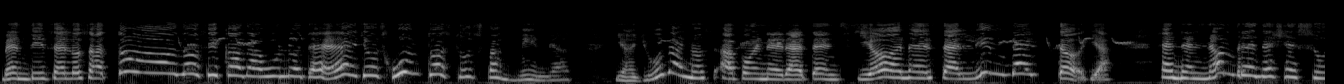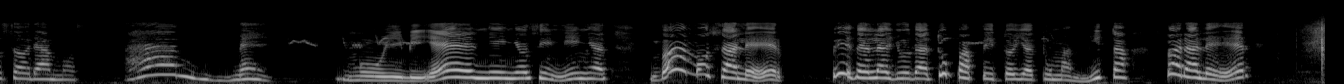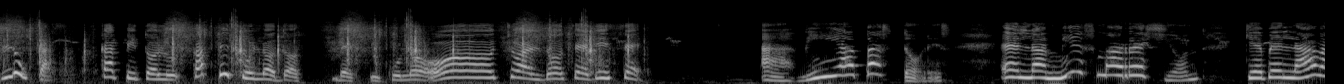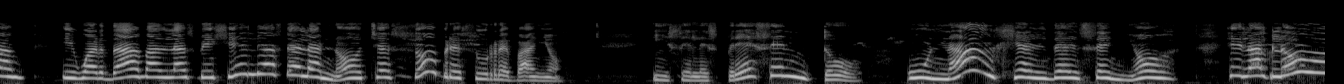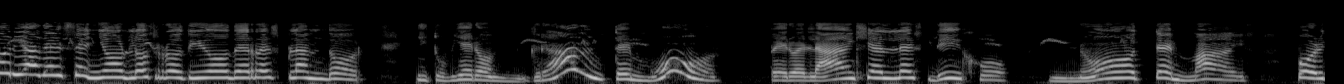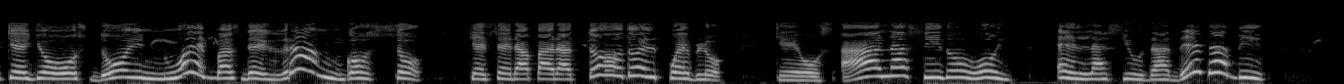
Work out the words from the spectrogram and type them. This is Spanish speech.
Bendícelos a todos y cada uno de ellos junto a sus familias y ayúdanos a poner atención a esta linda historia. En el nombre de Jesús oramos. Amén. Muy bien, niños y niñas. Vamos a leer. Pídele ayuda a tu papito y a tu mamita para leer Lucas capítulo, capítulo 2, versículo 8 al 12 dice, había pastores en la misma región que velaban y guardaban las vigilias de la noche sobre su rebaño. Y se les presentó un ángel del Señor, y la gloria del Señor los rodeó de resplandor, y tuvieron gran temor. Pero el ángel les dijo, no temáis, porque yo os doy nuevas de gran gozo, que será para todo el pueblo, que os ha nacido hoy en la ciudad de David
